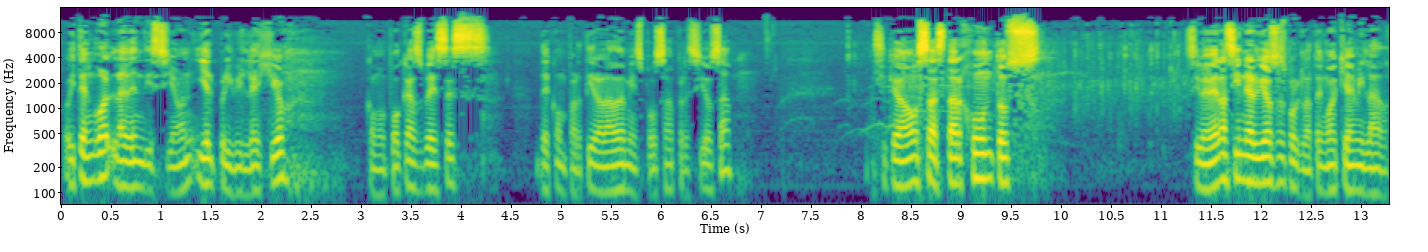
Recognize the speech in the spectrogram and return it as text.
Hoy tengo la bendición y el privilegio, como pocas veces, de compartir al lado de mi esposa preciosa. Así que vamos a estar juntos. Si me ven así nerviosos porque la tengo aquí a mi lado.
